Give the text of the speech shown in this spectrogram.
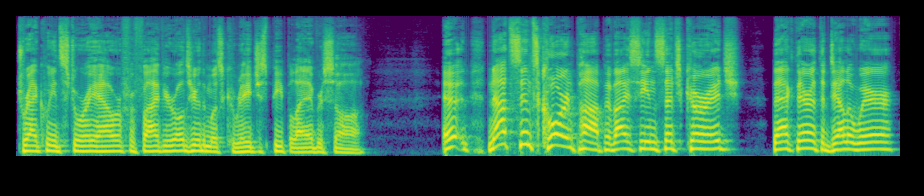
Drag Queen Story Hour for five year olds, you're the most courageous people I ever saw. Uh, not since Corn Pop have I seen such courage back there at the Delaware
